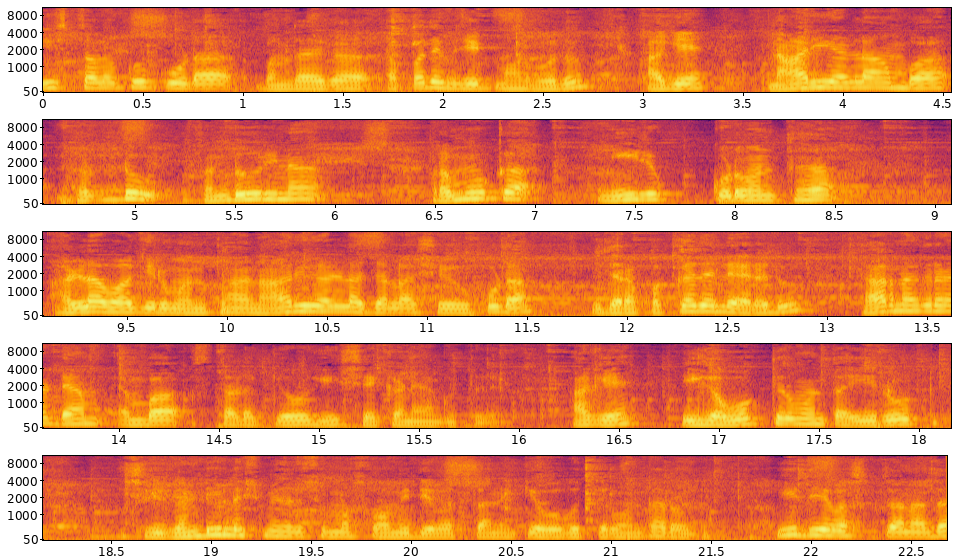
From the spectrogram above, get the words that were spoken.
ಈ ಸ್ಥಳಕ್ಕೂ ಕೂಡ ಬಂದಾಗ ತಪ್ಪದೇ ವಿಸಿಟ್ ಮಾಡ್ಬೋದು. ಹಾಗೆ ನಾರಿಯಳ್ಳ ಎಂಬ ದೊಡ್ಡ ಸಂಡೂರಿನ ಪ್ರಮುಖ ನೀರು ಕೊಡುವಂತಹ ಹಳ್ಳವಾಗಿರುವಂತಹ ನಾರಿಹಳ್ಳ ಜಲಾಶಯವು ಕೂಡ ಇದರ ಪಕ್ಕದಲ್ಲಿ ಹರಿದು ತಾರ್ನಗರ ಡ್ಯಾಮ್ ಎಂಬ ಸ್ಥಳಕ್ಕೆ ಹೋಗಿ ಶೇಖರಣೆಯಾಗುತ್ತದೆ ಹಾಗೆ ಈಗ ಹೋಗ್ತಿರುವಂಥ ಈ ರೂಟ್ ಶ್ರೀ ಗಂಡಿ ಲಕ್ಷ್ಮೀ ನರಸಿಂಹಸ್ವಾಮಿ ದೇವಸ್ಥಾನಕ್ಕೆ ಹೋಗುತ್ತಿರುವಂಥ ರೋಡ್ ಈ ದೇವಸ್ಥಾನದ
